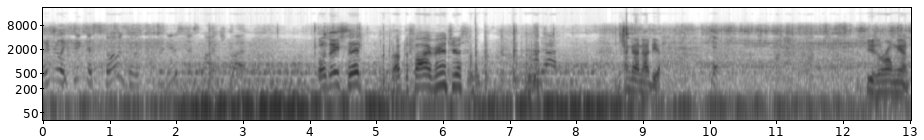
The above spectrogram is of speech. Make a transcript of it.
I didn't really think the storm was going to produce this much, but Well, they said up to five inches. yeah. I got an idea. Okay. Using the wrong end.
